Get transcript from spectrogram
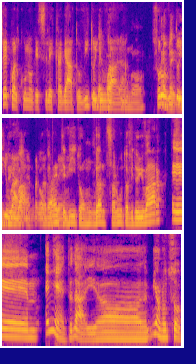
c'è qualcuno che se l'è cagato? Vito Beh, Iuvara? qualcuno... solo eh Vito Iuvara ovviamente Vito un gran saluto a Vito Iuvara. E, e niente dai uh, io non so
